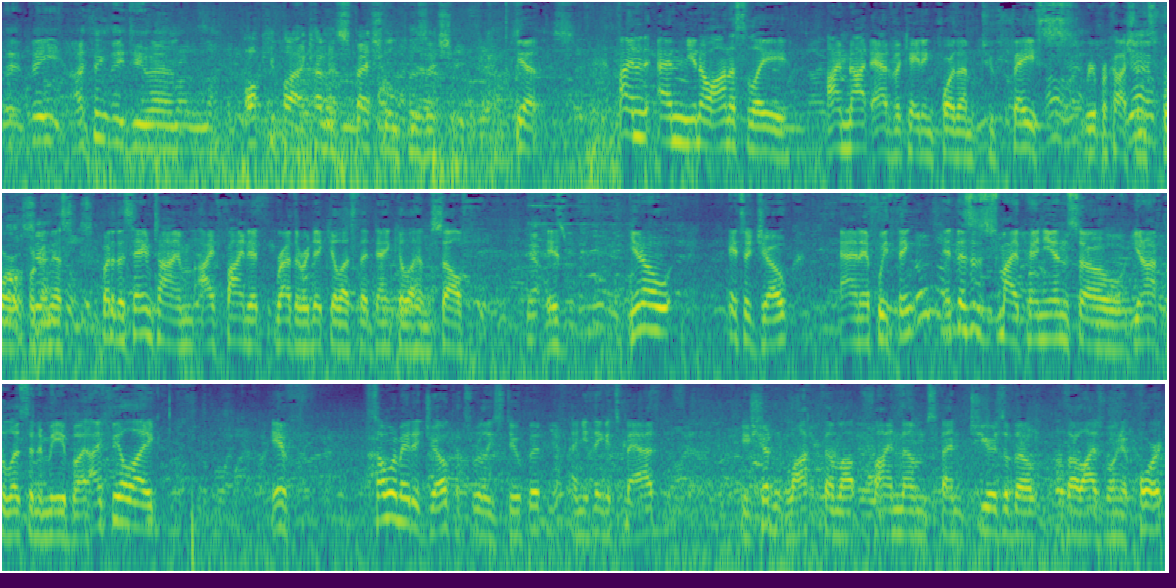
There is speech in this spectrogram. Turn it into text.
They, they, I think they do um, occupy a kind of special position. Yeah, and and you know honestly, I'm not advocating for them to face repercussions Yeah, for, course, for doing yeah, this, but at the same time, I find it rather ridiculous that Dankula himself Yeah. is, you know, it's a joke, and if we think this is just my opinion, so you don't have to listen to me, but I feel like if someone made a joke that's really stupid and you think it's bad, you shouldn't lock them up, find them, spend two years of their, of their lives going to court.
